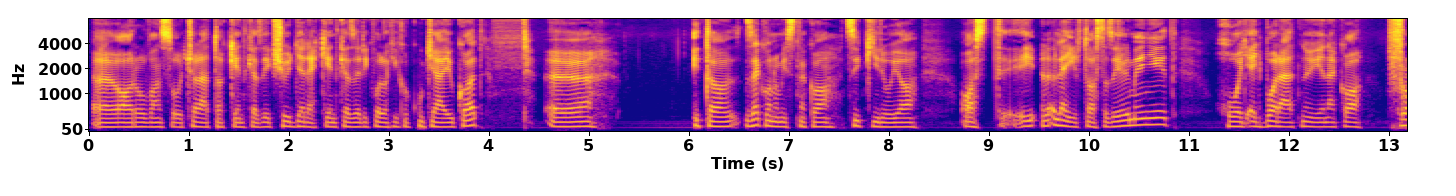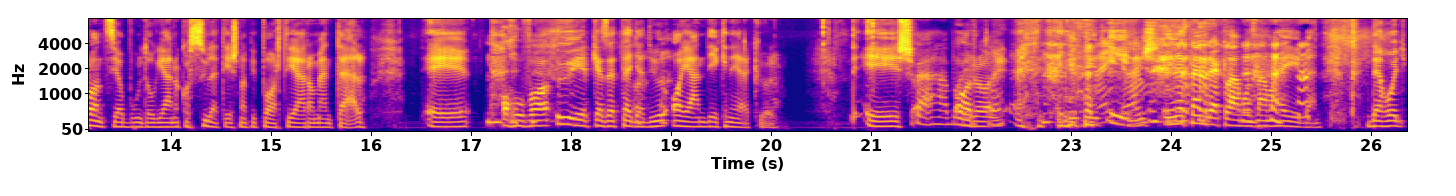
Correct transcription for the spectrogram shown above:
arról van szó, hogy családtagként kezelik, sőt gyerekként kezelik valakik a kutyájukat. Itt az Economistnak a cikkírója azt leírta azt az élményét, hogy egy barátnőjének a francia buldogjának a születésnapi partiára ment el, eh, ahova ő érkezett egyedül ajándék nélkül. És arra egyébként én is, én ezt nem reklámoznám a helyében, de hogy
